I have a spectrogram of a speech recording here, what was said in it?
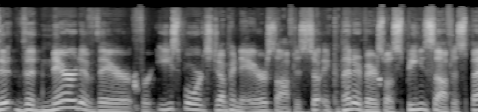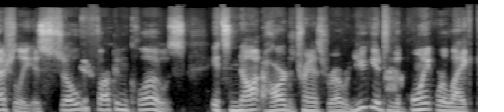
the the narrative there for esports jumping to airsoft is so competitive airsoft, speedsoft especially is so fucking close. It's not hard to transfer over. You get to the point where like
